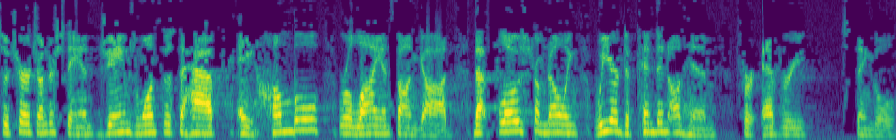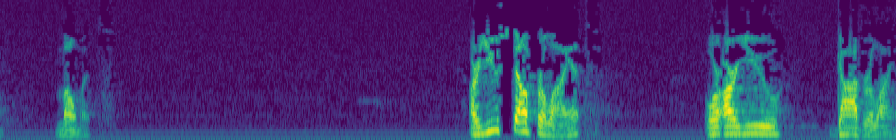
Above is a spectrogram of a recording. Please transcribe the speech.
So, church, understand, James wants us to have a humble reliance on God that flows from knowing we are dependent on Him for every single moment. Are you self reliant or are you God reliant?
